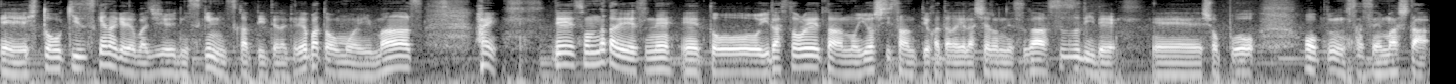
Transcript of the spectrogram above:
えー、人を傷つけなければ自由に好きに使っていただければと思います。はい。で、その中でですね、えっ、と、イラストレーターのヨシさんっていう方がいらっしゃるんですが、すずりで、えショップをオープンさせました。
